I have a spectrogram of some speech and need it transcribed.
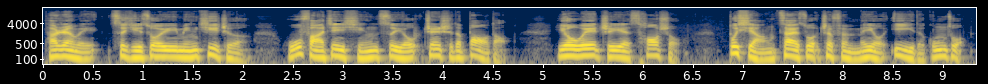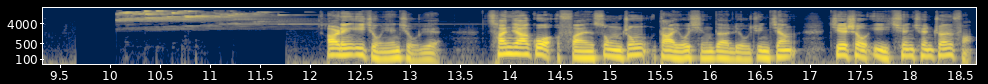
他认为自己作为一名记者。”无法进行自由真实的报道，有违职业操守，不想再做这份没有意义的工作。二零一九年九月，参加过反送中大游行的柳俊江接受一圈圈专访，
